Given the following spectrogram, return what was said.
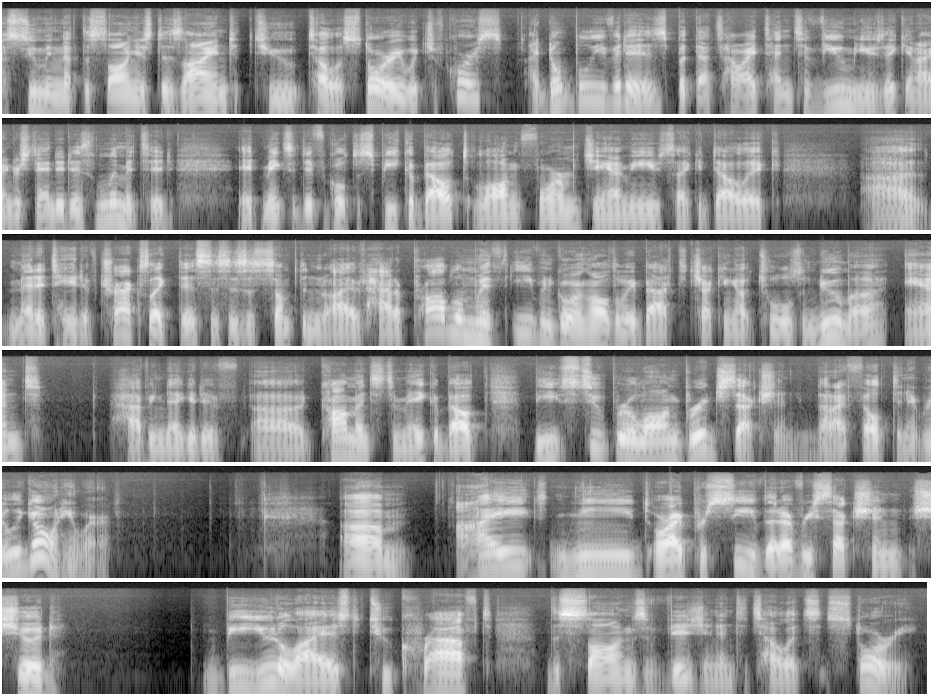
assuming that the song is designed to tell a story, which of course I don't believe it is, but that's how I tend to view music, and I understand it is limited. It makes it difficult to speak about long form, jammy, psychedelic, uh, meditative tracks like this. This is something I've had a problem with, even going all the way back to checking out Tool's Pneuma and having negative uh, comments to make about the super long bridge section that I felt didn't really go anywhere. Um, I need or I perceive that every section should be utilized to craft the song's vision and to tell its story.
